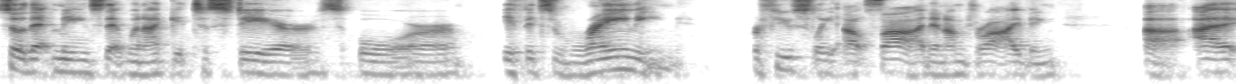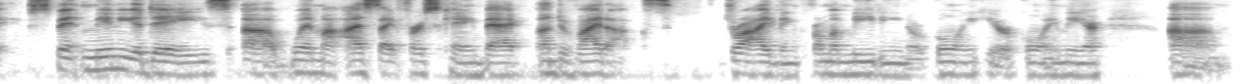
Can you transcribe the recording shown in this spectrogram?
So that means that when I get to stairs or if it's raining profusely outside and I'm driving, uh, I spent many a days uh, when my eyesight first came back under Vidox, driving from a meeting or going here or going there, um,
